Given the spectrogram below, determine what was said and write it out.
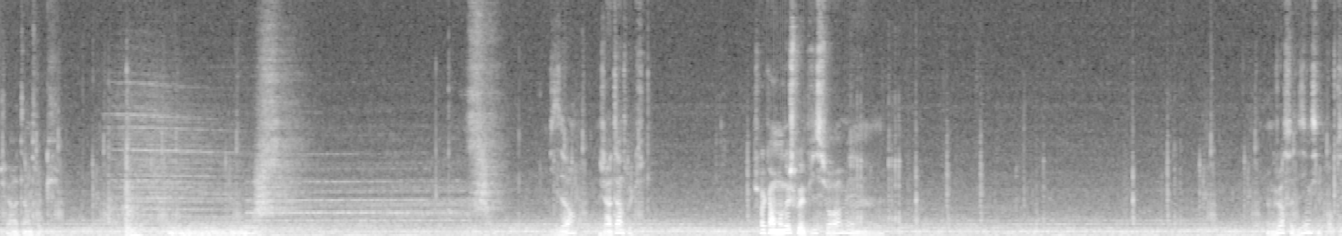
J'ai raté un truc. Bizarre. J'ai raté un truc. Je crois qu'à un moment donné je pouvais appuyer sur A mais... euh, Donc genre ça désigne cette porte.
